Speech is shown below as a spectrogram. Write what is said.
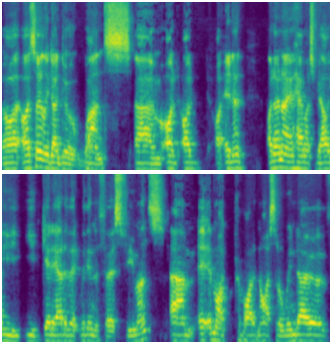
I, I certainly don't do it once. Um, I'd, I'd, I, and I don't know how much value you'd get out of it within the first few months. Um, it, it, might provide a nice little window of,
